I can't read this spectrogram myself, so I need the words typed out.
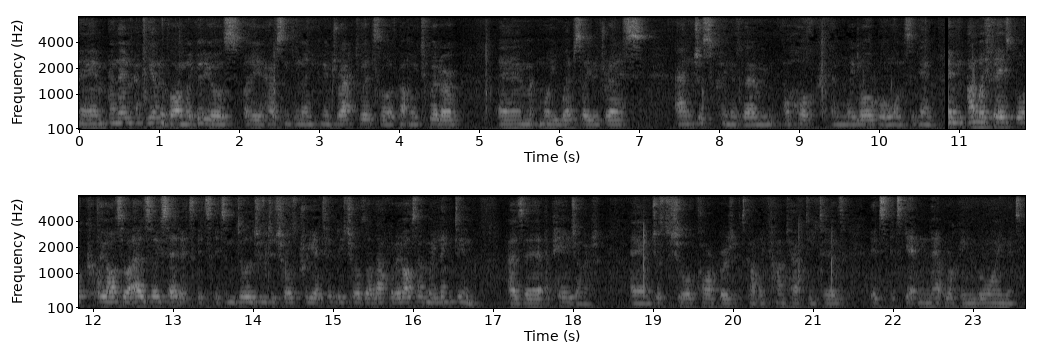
Um, and then at the end of all my videos, I have something that you can interact with, so I've got my Twitter, um, my website address, and just kind of um, a hook and my logo once again. Um, on my Facebook, I also, as I said, it's, it's, it's indulgent, it shows creativity, it shows all that, but I also have my LinkedIn as a, a page on it, um, just to show corporate, it's got my contact details, it's, it's getting networking going, it's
